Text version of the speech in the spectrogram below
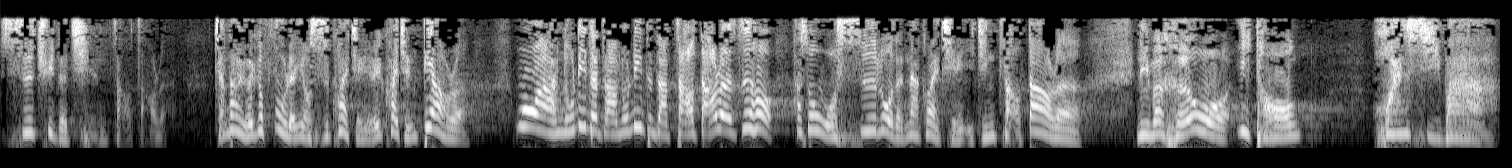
失去的钱找着了。讲到有一个富人有十块钱，有一块钱掉了，哇，努力的找，努力的找，找着了之后，他说我失落的那块钱已经找到了，你们和我一同欢喜吧。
